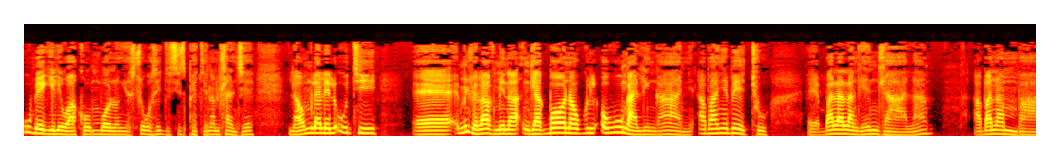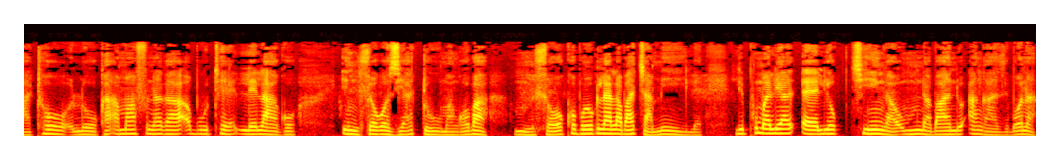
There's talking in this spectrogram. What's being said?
ubekile wakho umbono ngesihloko sithi sisiphethe namhlanje. La umlaleli uthi eh imidlelavu mina ngiyakubona okungalingani abanye bethu eh, balala ngendlala. Abanambatho lokha amafuna kabuthelelako inhloko ziyaduma ngoba mhlokho boyokulala bajamile. Liphuma eh, liyokuchinga umuntu abantu angazi bona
